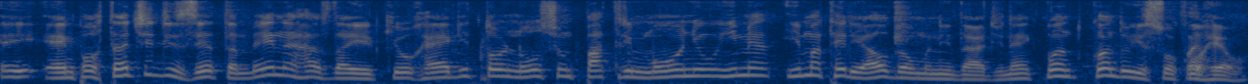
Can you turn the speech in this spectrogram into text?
É, é importante dizer também, né, Rasdair, que o reggae tornou-se um patrimônio imaterial da humanidade, né? Quando, quando isso ocorreu?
